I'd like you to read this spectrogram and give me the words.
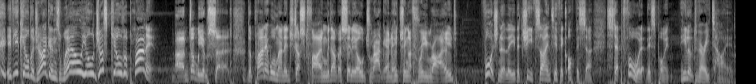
If you kill the dragons, well, you'll just kill the planet. Uh, don't be absurd. The planet will manage just fine without a silly old dragon hitching a free ride. Fortunately, the chief scientific officer stepped forward at this point. He looked very tired.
